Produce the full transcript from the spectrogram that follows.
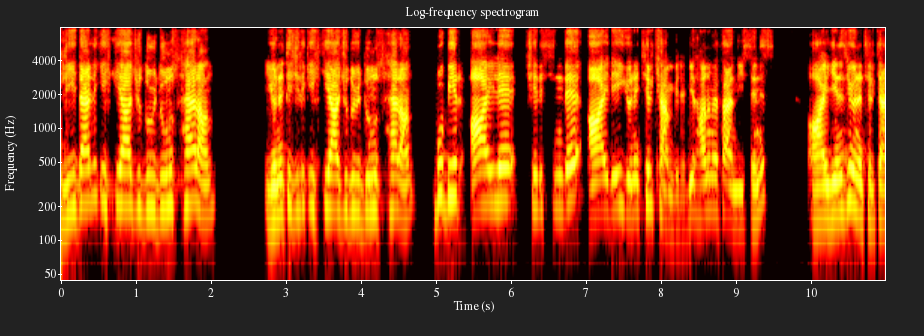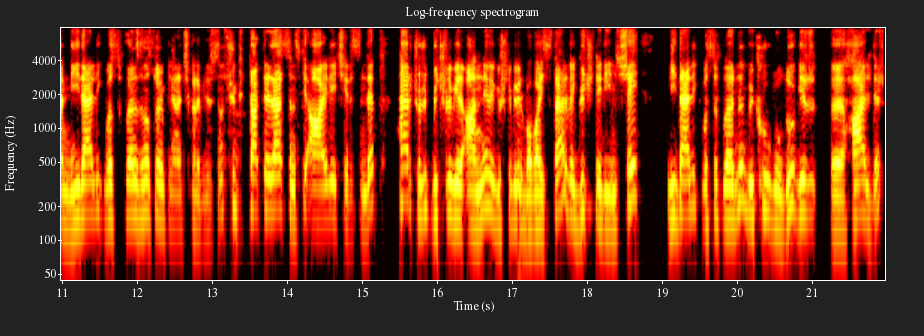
liderlik ihtiyacı duyduğunuz her an, yöneticilik ihtiyacı duyduğunuz her an, bu bir aile içerisinde aileyi yönetirken bile bir hanımefendiyseniz ailenizi yönetirken liderlik vasıflarınızı nasıl ön plana çıkarabilirsiniz? Çünkü takdir edersiniz ki aile içerisinde her çocuk güçlü bir anne ve güçlü bir baba ister ve güç dediğimiz şey liderlik vasıflarının vuku bulduğu bir e, haldir.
